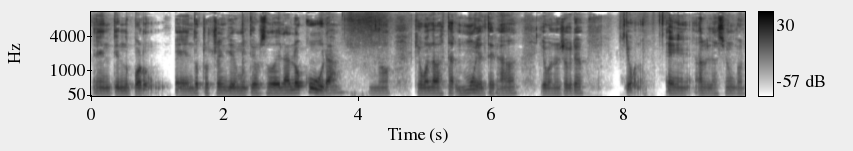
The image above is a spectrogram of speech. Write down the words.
entiendo por en Doctor Strange y el multiverso de la locura, ¿no? Que Wanda va a estar muy alterada. Y bueno, yo creo que bueno, eh, en relación con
